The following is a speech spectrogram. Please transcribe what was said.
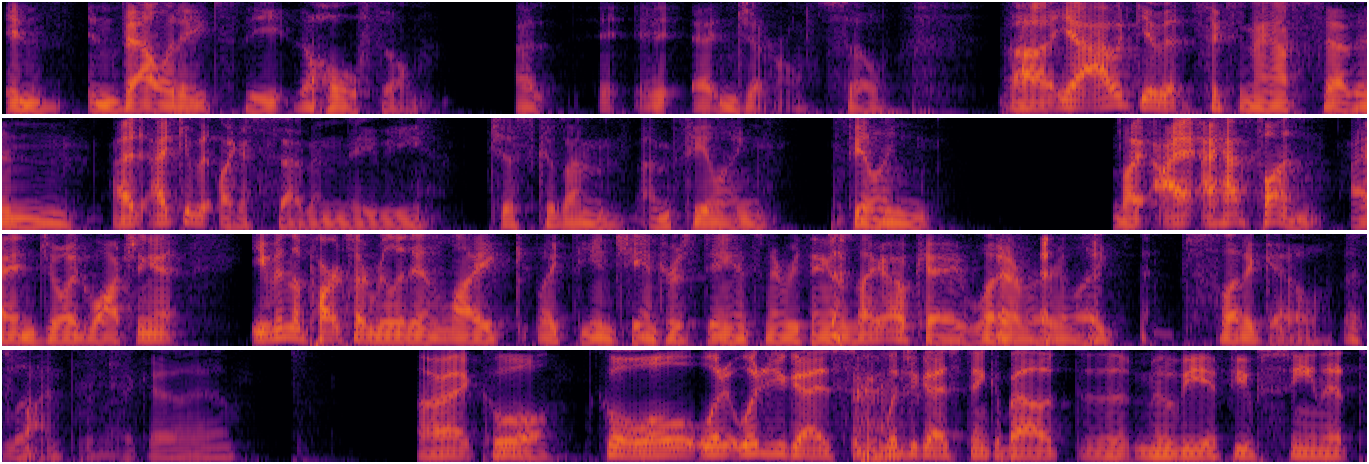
in, invalidates the the whole film as, in, in general. So, uh, yeah, I would give it six and a half, seven. I'd I'd give it like a seven maybe, just because I'm I'm feeling feeling like I, I had fun. I enjoyed watching it. Even the parts I really didn't like, like the Enchantress dance and everything, I was like, okay, whatever. like, just let it go. That's Let- fine. Like, uh, yeah. All right, cool, cool. Well, what what did you guys what did you guys think about the movie? If you've seen it,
